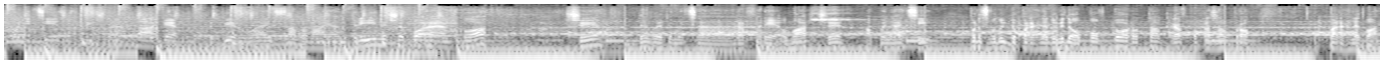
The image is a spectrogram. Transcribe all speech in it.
в ході цієї зустрічної атаки. Бірлей забиває Андрій Нечипоренко. Чи дивитиметься Рафарі Вар, чи апеляції призведуть до перегляду відео повтору. Так, Раф показав про перегляд Вар.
